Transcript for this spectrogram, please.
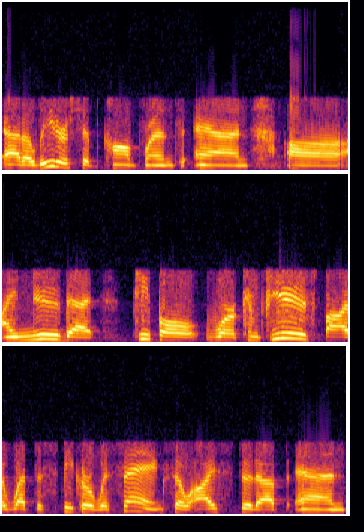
at a leadership conference and uh, I knew that people were confused by what the speaker was saying, so I stood up and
